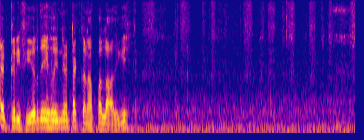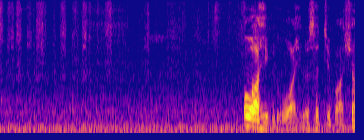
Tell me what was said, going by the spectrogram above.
ਇੱਕ ਵਾਰੀ ਫੇਰ ਦੇਖ ਲੈਂਦੇ ਹਾਂ, ਢੱਕਣ ਆਪਾਂ ਲਾ ਦਈਏ। ਵਾਹਿਗੁਰੂ ਵਾਹਿਗੁਰੂ, ਸੱਚੇ ਪਾਤਸ਼ਾਹ।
